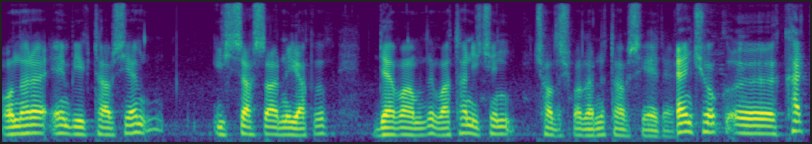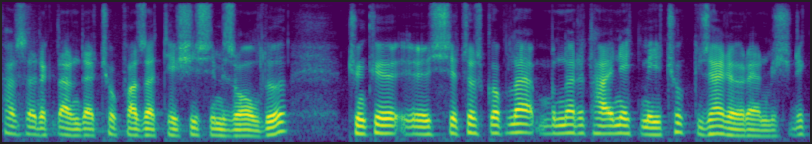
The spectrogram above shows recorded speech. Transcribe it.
Onlara en büyük tavsiyem ihsaslarını yapıp devamlı vatan için çalışmalarını tavsiye ederim. En çok e, kalp hastalıklarında çok fazla teşhisimiz oldu. Çünkü e, stetoskopla bunları tayin etmeyi çok güzel öğrenmiştik.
